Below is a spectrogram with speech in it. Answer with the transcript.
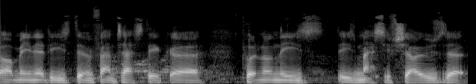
I mean Eddie's doing fantastic, uh, putting on these these massive shows that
